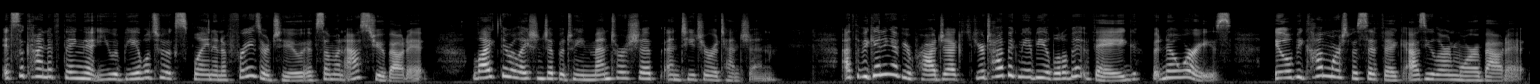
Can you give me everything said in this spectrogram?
It's the kind of thing that you would be able to explain in a phrase or two if someone asked you about it, like the relationship between mentorship and teacher retention. At the beginning of your project, your topic may be a little bit vague, but no worries. It will become more specific as you learn more about it.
